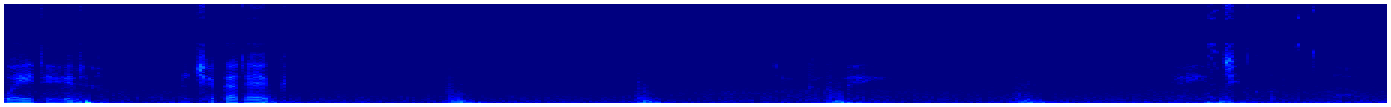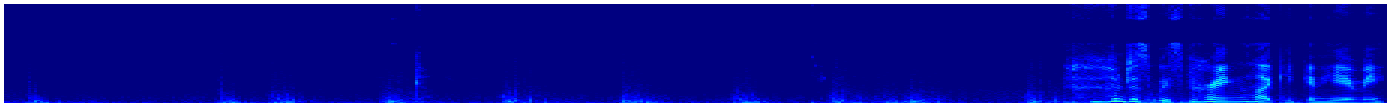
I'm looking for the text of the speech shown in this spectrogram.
away, dude. I'm gonna check that egg. Dude, go away. Yeah, he's too close to that. Is he coming? Is he coming? I'm just whispering like he can hear me.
